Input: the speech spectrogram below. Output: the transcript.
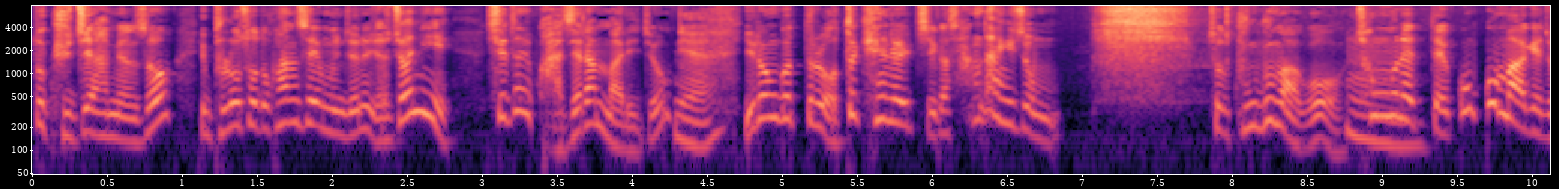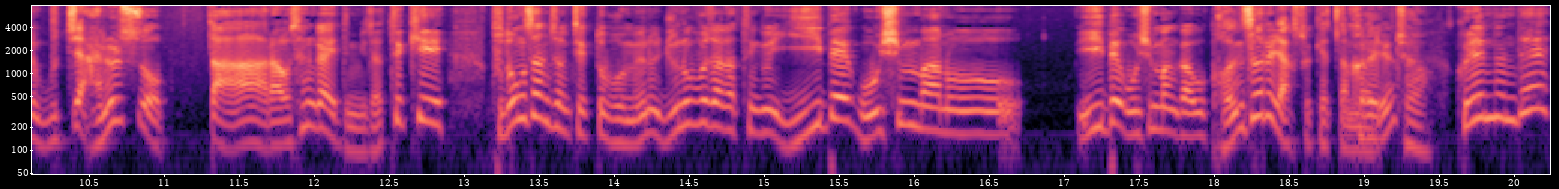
또 규제하면서 이 불로소득 환수의 문제는 여전히 시대의 과제란 말이죠. 예. 이런 것들을 어떻게 해낼지가 상당히 좀 저도 궁금하고 음. 청문회 때 꼼꼼하게 좀 묻지 않을 수 없. 다라고 생각이 듭니다. 특히 부동산 정책도 보면은 윤 후보자 같은 경우 250만 호 250만 가구 건설을 약속했단 말이에요. 그랬죠. 그랬는데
